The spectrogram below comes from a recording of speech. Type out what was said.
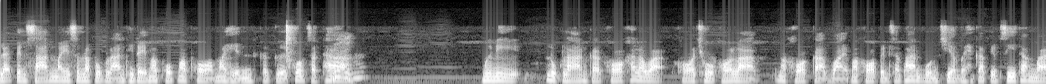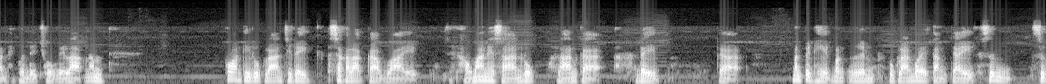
และเป็นสารใหม่สำหรับลูกหลานที่ได้มาพบมาพอมาเห็นก็เกิดความศรัทธา มือนี้ลูกหลานก็ขอคารวะ ขอโชคขอลาบ มาขอกราบไหวมาขอเป็นสะพานบุญเชียมไปให้กับเอฟซีทางบ้านให้เพิ่อนได้โชคได้ลาบนํก่อนที่ลูกหลานสิได้สักการะกราบไหวเขามาในศาลลูกหลานก็ได้ก็มันเป็นเหตุบังเอิญลูกหลานบ่ได้ตั้งใจ ซึ่งซึ่ง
